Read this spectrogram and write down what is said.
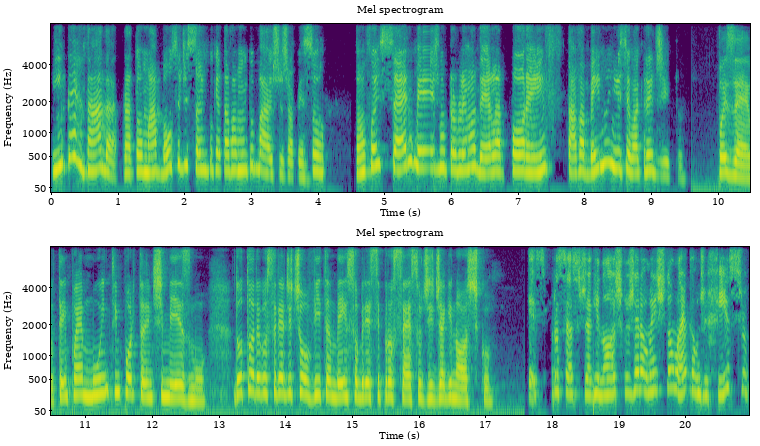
internada para tomar bolsa de sangue, porque estava muito baixo, já pensou? Então foi sério mesmo o problema dela, porém estava bem no início, eu acredito. Pois é, o tempo é muito importante mesmo. Doutora, eu gostaria de te ouvir também sobre esse processo de diagnóstico esse processo diagnóstico geralmente não é tão difícil.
